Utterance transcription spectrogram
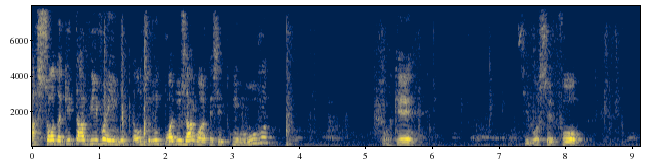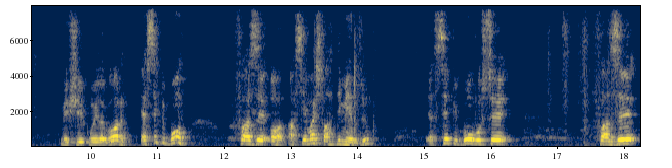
a soda aqui está viva ainda. Então você não pode usar agora, tem ser com luva. Porque se você for mexer com ele agora, é sempre bom fazer, ó, assim é mais fácil de menos, viu? É sempre bom você fazer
